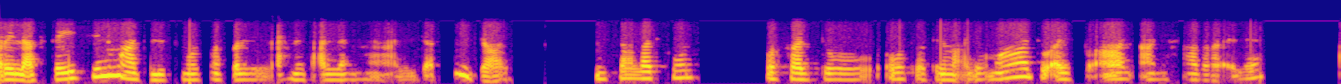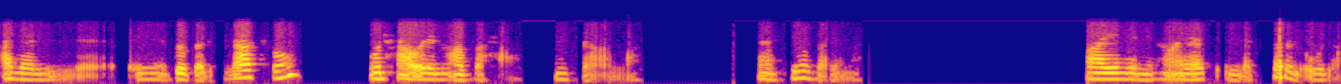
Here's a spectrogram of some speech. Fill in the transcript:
relaxation مالت ال smooth muscle اللي راح نتعلمها على الدرس الجاي. إن شاء الله تكون وصلت وصلت المعلومات وأي سؤال أنا حاضرة له على Google Classroom ونحاول نوضحها إن شاء الله. Thank you very much. هاي هي نهاية ال lecture الأولى.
